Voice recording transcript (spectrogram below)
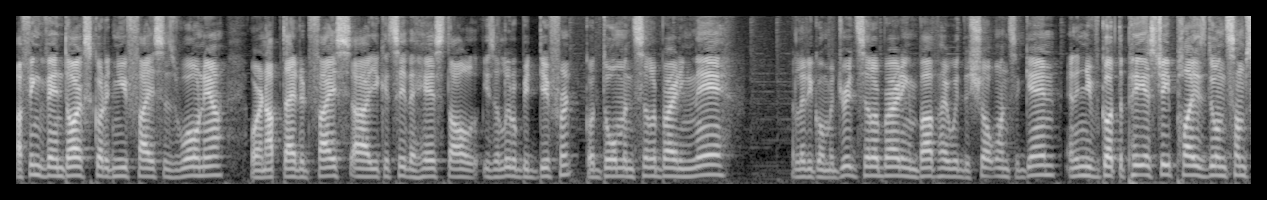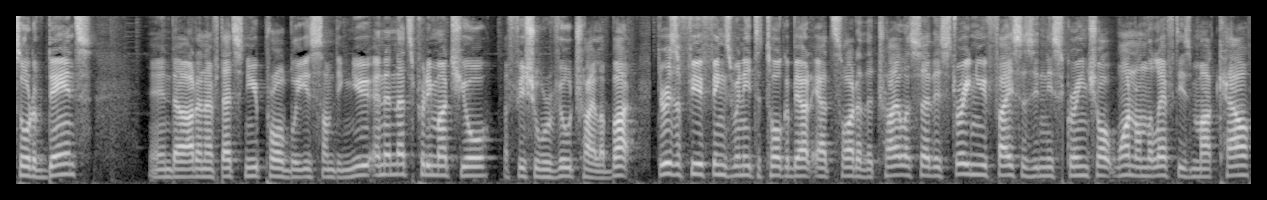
I think Van Dijk's got a new face as well now, or an updated face. Uh, you can see the hairstyle is a little bit different. Got Dortmund celebrating there. Atletico Madrid celebrating, Mbappe with the shot once again. And then you've got the PSG players doing some sort of dance. And uh, I don't know if that's new, probably is something new. And then that's pretty much your official reveal trailer. But there is a few things we need to talk about outside of the trailer. So there's three new faces in this screenshot. One on the left is Marcao.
